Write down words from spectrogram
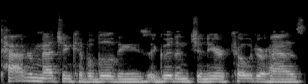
pattern matching capabilities a good engineer coder has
